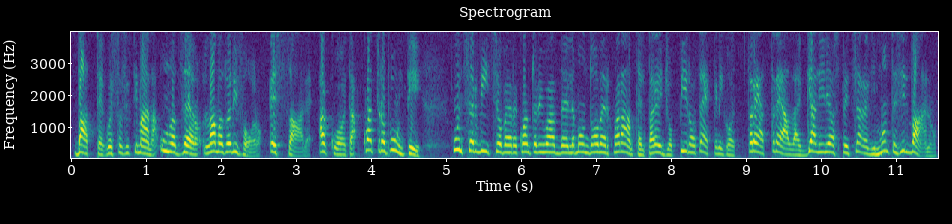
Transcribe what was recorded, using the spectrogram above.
batte questa settimana 1-0 l'Amatori Foro e sale a quota 4 punti un servizio per quanto riguarda il mondo over 40, il pareggio pirotecnico 3-3 al Galileo Speziale di Montesilvano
